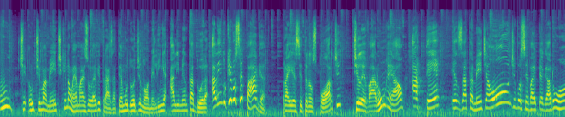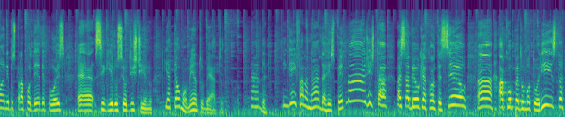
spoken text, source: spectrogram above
ulti- ultimamente, que não é mais o leve trás, até mudou de nome, é linha alimentadora. Além do que você paga para esse transporte, te levar um real até exatamente aonde você vai pegar o ônibus para poder depois é, seguir o seu destino. E até o momento, Beto, Nada. Ninguém fala nada a respeito. Não, a gente tá. Vai saber o que aconteceu. Ah, a culpa é do motorista.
